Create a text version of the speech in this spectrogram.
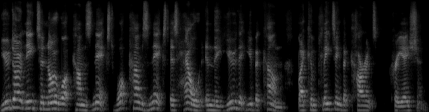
You don't need to know what comes next. What comes next is held in the you that you become by completing the current creation.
